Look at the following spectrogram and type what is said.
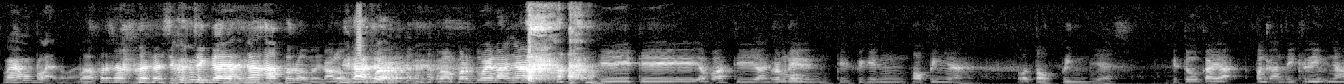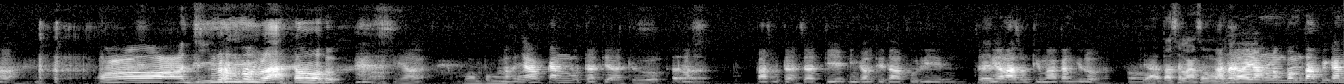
Mau pelek tuh, Mas. wafer sama nasi kucing kayaknya akur Mas. kalau wafer wafer tuh enaknya di di apa dihancurin dibikin toppingnya Oh, topping. yes itu kayak pengganti kriuknya lah Oh, ji. Mem lato. ya Mampem. maksudnya kan udah diaduk terus pas udah jadi tinggal ditaburin jadinya langsung dimakan gitu loh Oh. Di atasnya langsung ada yang lempem tapi kan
